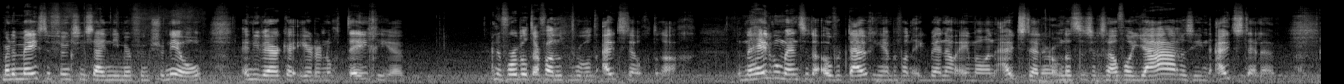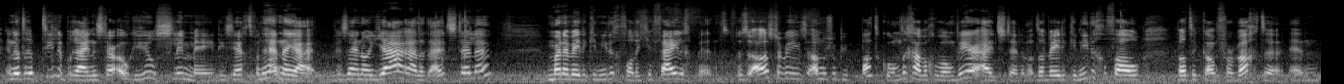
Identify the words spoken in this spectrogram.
Maar de meeste functies zijn niet meer functioneel. En die werken eerder nog tegen je. En een voorbeeld daarvan is bijvoorbeeld uitstelgedrag. Dat een heleboel mensen de overtuiging hebben van ik ben nou eenmaal een uitsteller. Omdat ze zichzelf al jaren zien uitstellen. En dat reptiele brein is daar ook heel slim mee. Die zegt van hé, nou ja, we zijn al jaren aan het uitstellen. Maar dan weet ik in ieder geval dat je veilig bent. Dus als er weer iets anders op je pad komt, dan gaan we gewoon weer uitstellen. Want dan weet ik in ieder geval wat ik kan verwachten. En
